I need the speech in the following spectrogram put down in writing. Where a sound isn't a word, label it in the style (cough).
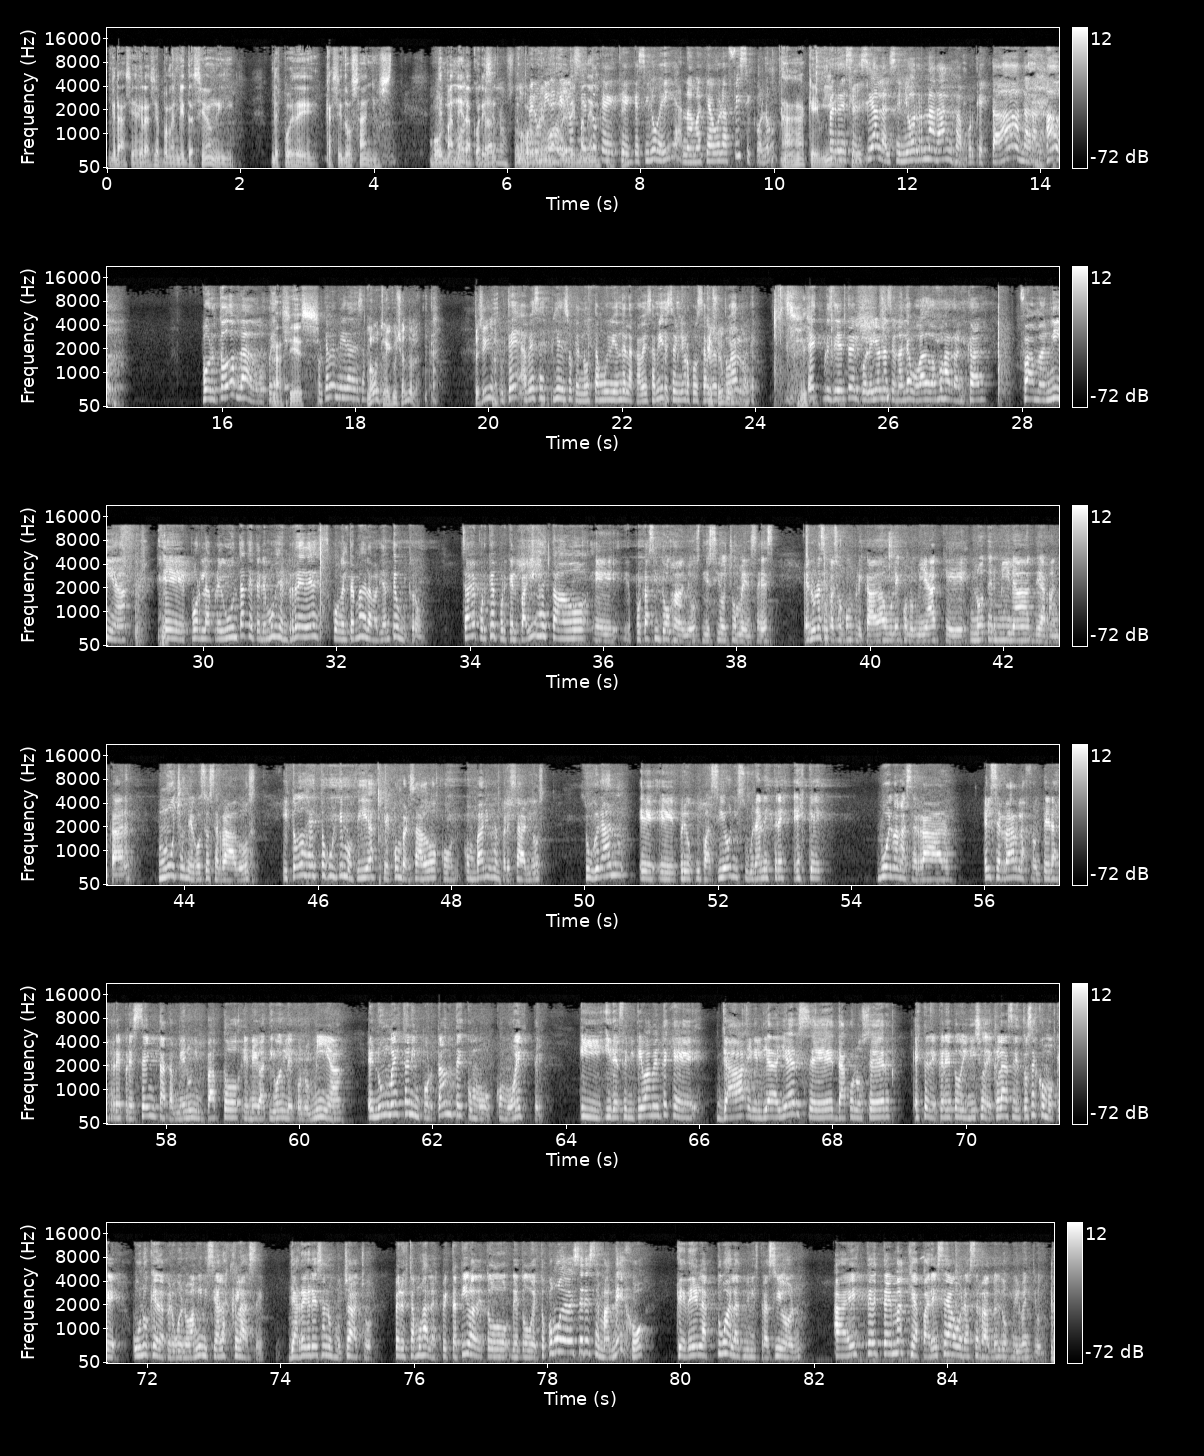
Gracias, gracias por la invitación y después de casi dos años de manera presencial. Pero mire que yo siento que, que, sí lo veía, nada más que ahora físico, ¿no? Ah, qué bien. Presencial al señor Naranja, porque está anaranjado. Por todos lados. Así es. ¿Por qué me mira de esa forma? No, estoy escuchándola. ¿Te sigue? Usted a veces pienso que no está muy bien de la cabeza. Mire, señor José Alberto Álvarez, expresidente del Colegio Nacional de Abogados, vamos a arrancar Famanía eh, por la pregunta que tenemos en redes con el tema de la variante Omicron. ¿Sabe por qué? Porque el país ha estado eh, por casi dos años, 18 meses, en una situación complicada, una economía que no termina de arrancar, muchos negocios cerrados. Y todos estos últimos días que he conversado con, con varios empresarios, su gran eh, preocupación y su gran estrés es que vuelvan a cerrar. El cerrar las fronteras representa también un impacto negativo en la economía en un mes tan importante como, como este. Y, definitivamente que ya en el día de ayer se da a conocer este decreto de inicio de clase. Entonces como que uno queda, pero bueno, van a iniciar las clases, ya regresan los muchachos, pero estamos a la expectativa de todo, de todo esto. ¿Cómo debe ser ese manejo que dé la actual administración a este tema que aparece ahora cerrando el 2021?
